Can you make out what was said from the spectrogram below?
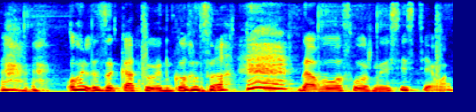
Оля закатывает глаза. Да, была сложная система.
